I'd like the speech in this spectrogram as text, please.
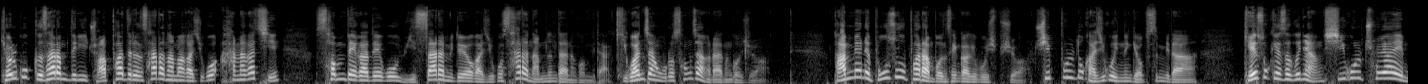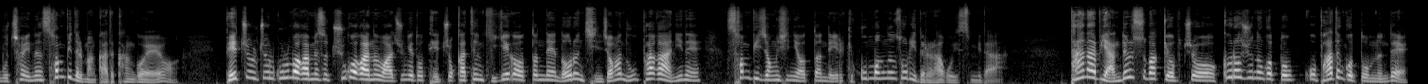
결국 그 사람들이 좌파들은 살아남아가지고 하나같이 선배가 되고 윗사람이 되어가지고 살아남는다는 겁니다. 기관장으로 성장을 하는 거죠. 반면에 보수 우파를 한번 생각해 보십시오. 쥐뿔도 가지고 있는 게 없습니다. 계속해서 그냥 시골 초야에 묻혀있는 선비들만 가득한 거예요. 배 쫄쫄 굶어가면서 죽어가는 와중에도 대쪽 같은 기계가 어떤데 너는 진정한 우파가 아니네. 선비 정신이 어떤데 이렇게 꿈먹는 소리들을 하고 있습니다. 단합이 안 될 수밖에 없죠. 끌어주는 것도 없고 받은 것도 없는데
